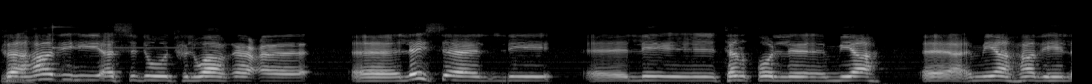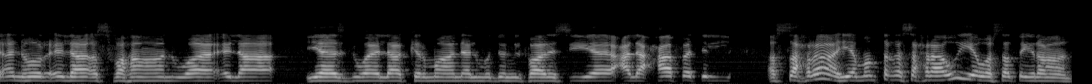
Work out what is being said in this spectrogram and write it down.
نعم. فهذه السدود في الواقع ليس لتنقل مياه مياه هذه الأنهر إلى أصفهان وإلى يزد والى كرمان المدن الفارسية على حافة الصحراء هي منطقة صحراوية وسط إيران.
